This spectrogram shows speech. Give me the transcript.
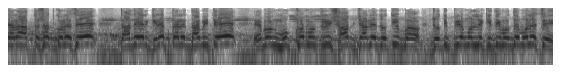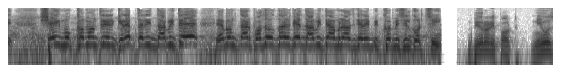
যারা আত্মসাৎ করেছে, তাদের গ্রেপ্তারের দাবিতে এবং মুখ্যমন্ত্রী সব জানে জ্যোতি, জ্যোতিপ্রিয় মল্লিক ইতিমধ্যে বলেছে সেই মুখ্যমন্ত্রীর গ্রেপ্তারির দাবিতে এবং তার পদত্যাগের দাবিতে আমরা আজকের এই বিক্ষোভ মিছিল করছি। Bureau report news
